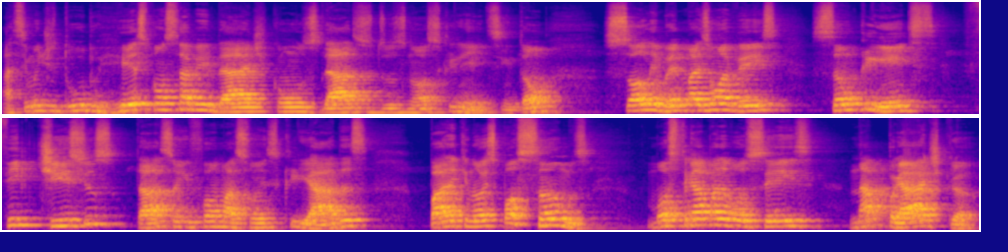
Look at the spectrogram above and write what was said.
acima de tudo, responsabilidade com os dados dos nossos clientes. Então, só lembrando mais uma vez, são clientes fictícios, tá? São informações criadas para que nós possamos mostrar para vocês na prática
